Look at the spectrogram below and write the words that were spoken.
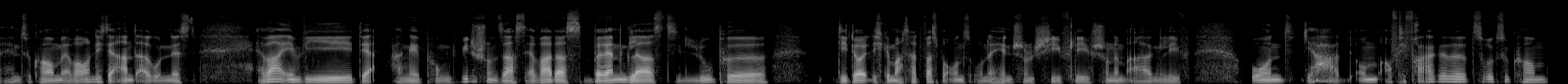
hinzukommen. Er war auch nicht der Antagonist. Er war irgendwie der Angelpunkt, wie du schon sagst. Er war das Brennglas, die Lupe, die deutlich gemacht hat, was bei uns ohnehin schon schief lief, schon im Argen lief. Und ja, um auf die Frage zurückzukommen,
